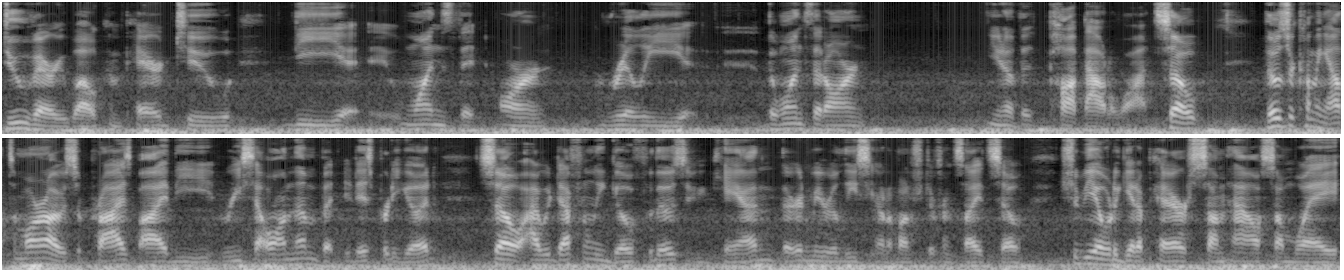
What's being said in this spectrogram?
do very well compared to the ones that aren't really the ones that aren't you know that pop out a lot. So those are coming out tomorrow. I was surprised by the resale on them, but it is pretty good. So I would definitely go for those if you can. They're going to be releasing on a bunch of different sites, so should be able to get a pair somehow, some way.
